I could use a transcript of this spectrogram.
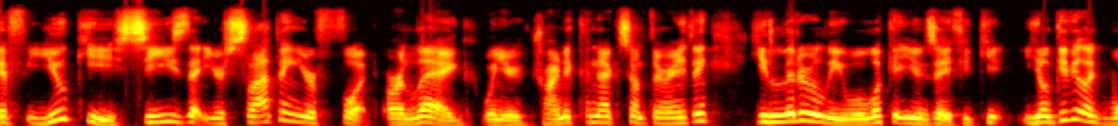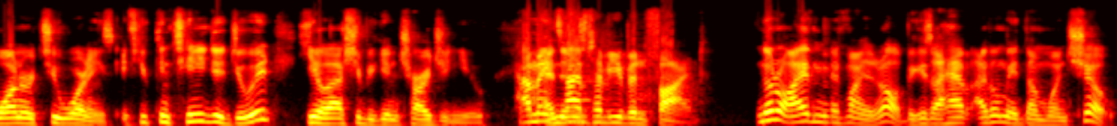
If Yuki sees that you're slapping your foot or leg when you're trying to connect something or anything, he literally will look at you and say, if you keep, he'll give you like one or two warnings. If you continue to do it, he'll actually begin charging you. How many And times have you been fined? No, no, I haven't been fined at all because I have I've only done one show.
